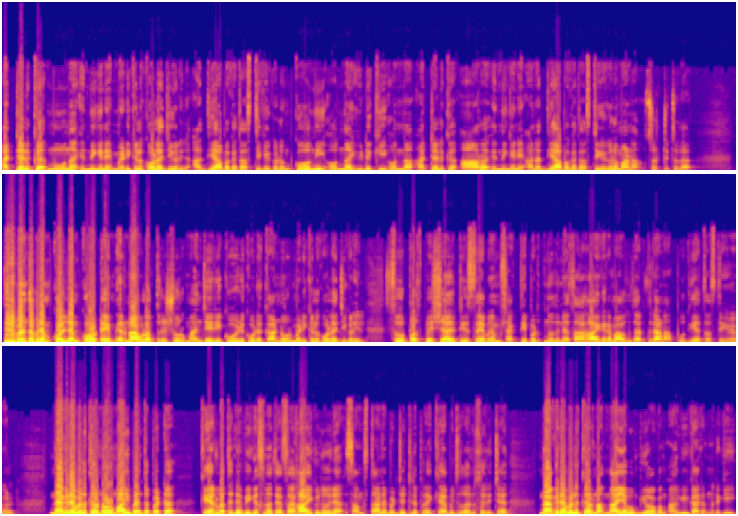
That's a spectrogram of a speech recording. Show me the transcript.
അറ്റൽക്ക് മൂന്ന് എന്നിങ്ങനെ മെഡിക്കൽ കോളേജുകളിൽ അധ്യാപക തസ്തികകളും കോന്നി ഒന്ന് ഇടുക്കി ഒന്ന് അറ്റൽക്ക് ആറ് എന്നിങ്ങനെ അനധ്യാപക തസ്തികകളുമാണ് സൃഷ്ടിച്ചത്. തിരുവനന്തപുരം കൊല്ലം കോട്ടയം എറണാകുളം തൃശൂർ മഞ്ചേരി കോഴിക്കോട് കണ്ണൂർ മെഡിക്കൽ കോളേജുകളിൽ സൂപ്പർ സ്പെഷ്യാലിറ്റി സേവനം ശക്തിപ്പെടുത്തുന്നതിന് സഹായകരമാകുന്ന തരത്തിലാണ് പുതിയ തസ്തികകൾ. നഗരവൽക്കരണവുമായി ബന്ധപ്പെട്ട് കേരളത്തിന്റെ വികസനത്തെ സഹായിക്കുന്നതിന് സംസ്ഥാന ബഡ്ജറ്റിൽ പ്രഖ്യാപിച്ചതനുസരിച്ച് നഗരവൽക്കരണ നയവും യോഗം അംഗീകാരം നൽകി.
